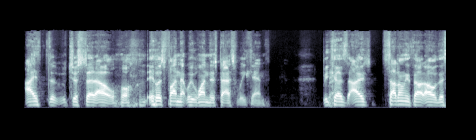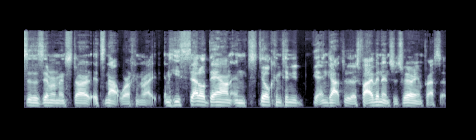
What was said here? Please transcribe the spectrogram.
I th- just said, "Oh, well, it was fun that we won this past weekend," because right. I suddenly thought, "Oh, this is a Zimmerman start. It's not working right," and he settled down and still continued and got through those five innings. was very impressive.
